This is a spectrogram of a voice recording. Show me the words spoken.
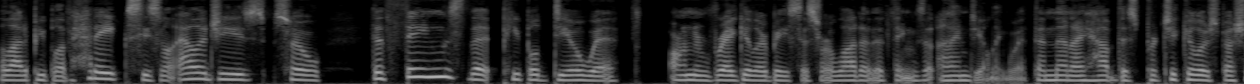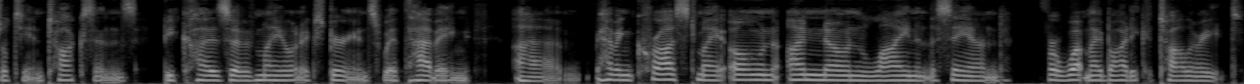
A lot of people have headaches, seasonal allergies. So the things that people deal with on a regular basis are a lot of the things that I'm dealing with. And then I have this particular specialty in toxins because of my own experience with having um, having crossed my own unknown line in the sand for what my body could tolerate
